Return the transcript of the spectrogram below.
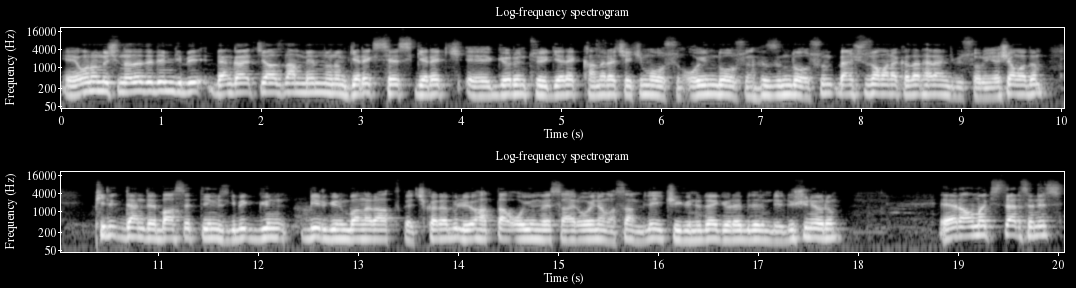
Ee, onun dışında da dediğim gibi ben gayet cihazdan memnunum. Gerek ses, gerek e, görüntü, gerek kamera çekimi olsun, oyunda olsun, hızında olsun. Ben şu zamana kadar herhangi bir sorun yaşamadım. Pilden de bahsettiğimiz gibi gün bir gün bana rahatlıkla çıkarabiliyor. Hatta oyun vesaire oynamasam bile iki günü de görebilirim diye düşünüyorum. Eğer almak isterseniz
